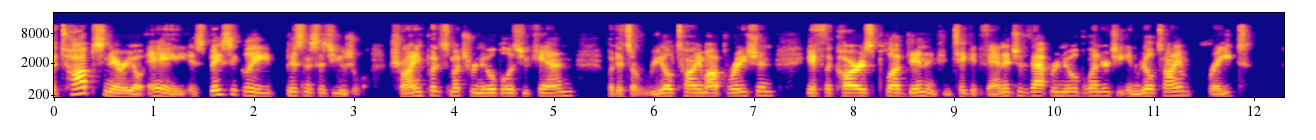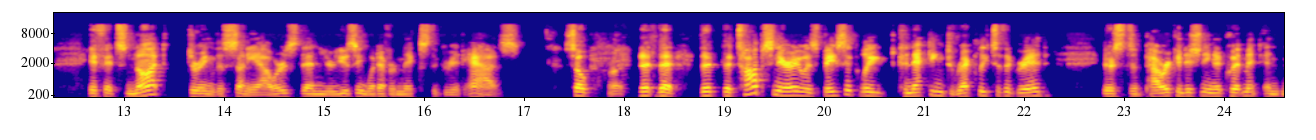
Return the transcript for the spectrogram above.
The top scenario A is basically business as usual. Try and put as much renewable as you can, but it's a real time operation. If the car is plugged in and can take advantage of that renewable energy in real time, great. If it's not during the sunny hours, then you're using whatever mix the grid has. So right. the, the, the, the top scenario is basically connecting directly to the grid. There's the power conditioning equipment. And,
